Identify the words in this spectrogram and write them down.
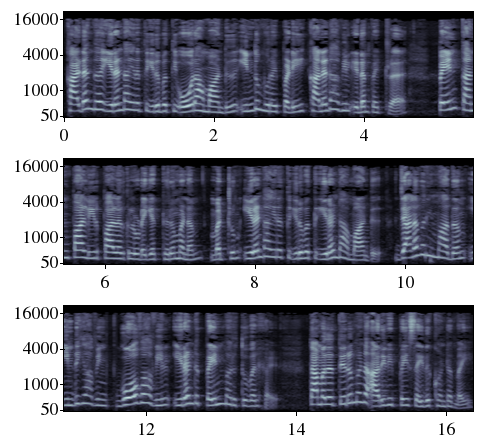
கடந்த இரண்டாயிரத்தி இருபத்தி ஓராம் ஆண்டு இந்து முறைப்படி கனடாவில் இடம்பெற்ற பெண் தன்பால் ஈர்ப்பாளர்களுடைய திருமணம் மற்றும் இரண்டாயிரத்து இருபத்தி இரண்டாம் ஆண்டு ஜனவரி மாதம் இந்தியாவின் கோவாவில் இரண்டு பெண் மருத்துவர்கள் தமது திருமண அறிவிப்பை செய்து கொண்டமை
